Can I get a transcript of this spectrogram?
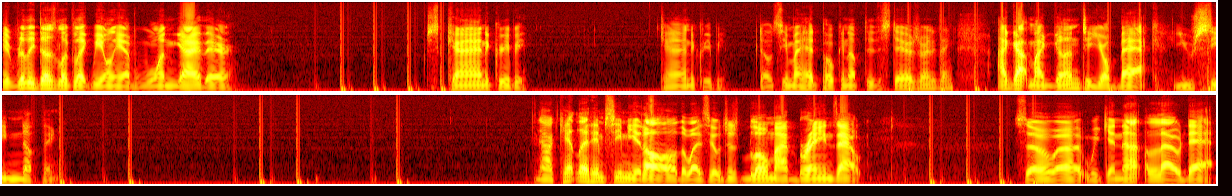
It really does look like we only have one guy there. Just kind of creepy. Kind of creepy. Don't see my head poking up through the stairs or anything? I got my gun to your back. You see nothing. Now, I can't let him see me at all, otherwise he'll just blow my brains out. So, uh, we cannot allow that.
